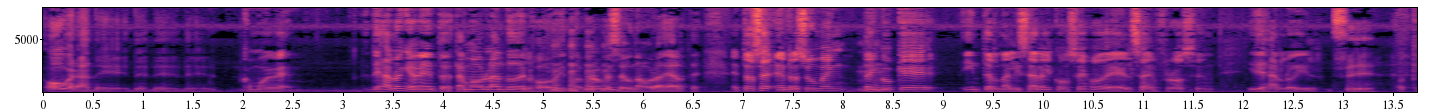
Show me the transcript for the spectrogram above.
obras de, de, como dejarlo en evento, estamos hablando del Hobbit, no creo que sea una obra de arte. Entonces, en resumen, tengo que internalizar el consejo de Elsa en Frozen y dejarlo ir. Sí. Ok.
